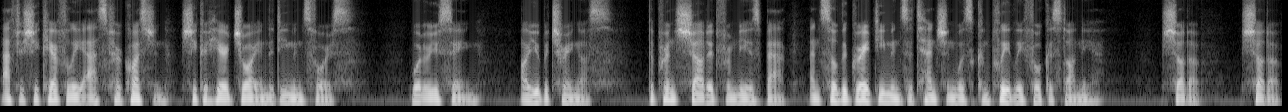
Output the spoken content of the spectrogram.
After she carefully asked her question, she could hear joy in the demon's voice. What are you saying? Are you betraying us? The prince shouted from Neia's back, and so the great demon's attention was completely focused on Neia. Shut up. Shut up.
